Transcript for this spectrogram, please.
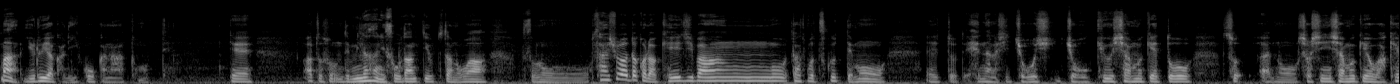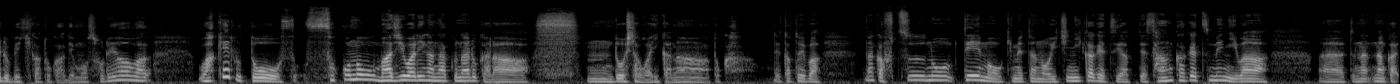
まあ緩やかにいこうかなと思ってであとそので皆さんに相談って言ってたのはその最初はだから掲示板を例えば作っても、えっと、変な話上上級者向けとそあの初心者向けを分けるべきかとかでもそれは分けるとそこの交わりがなくなるから、うん、どうした方がいいかなとか。で例えばなんか普通のテーマを決めたのを12ヶ月やって3ヶ月目にはえとななんか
